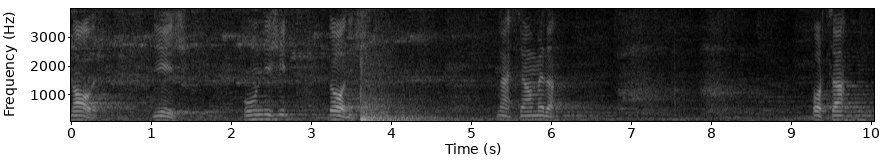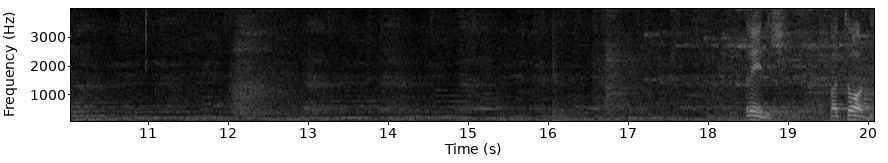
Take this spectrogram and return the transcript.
Nove, dieci, undici, dodici. Dai, siamo a metà. Forza. 13, 14,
